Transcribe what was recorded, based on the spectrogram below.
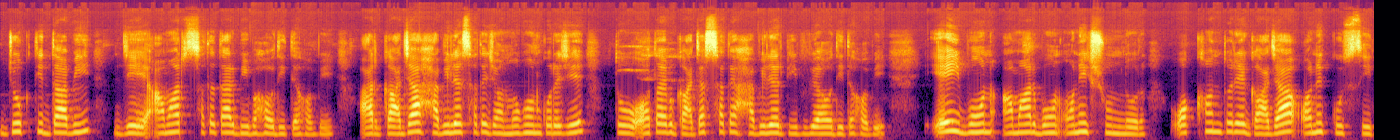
যুক্তির দাবি যে, আমার সাথে তার বিবাহ দিতে হবে। আর গাজা হাবিলের সাথে জন্মগ্রহণ করেছে, তো অতএব গাজার সাথে হাবিলের বিবাহ দিতে হবে। এই বোন আমার বোন অনেক সুন্দর। অক্ষান্তরে গাজা অনেক কুৎসিত।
